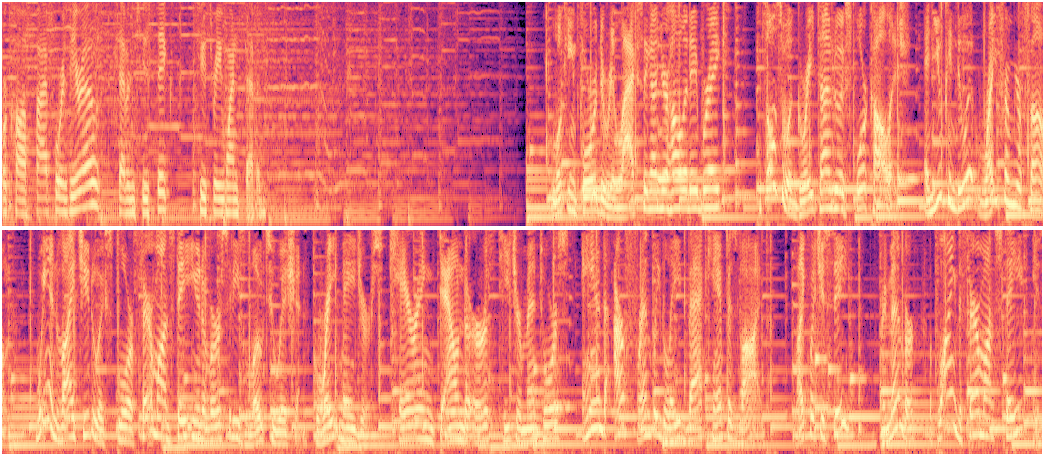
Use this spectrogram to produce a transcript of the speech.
or call 540 726 2317. Looking forward to relaxing on your holiday break? It's also a great time to explore college, and you can do it right from your phone. We invite you to explore Fairmont State University's low tuition, great majors, caring, down to earth teacher mentors, and our friendly laid back campus vibe. Like what you see? Remember, applying to Fairmont State is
